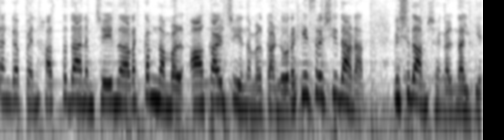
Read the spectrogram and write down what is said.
Thankappan ഹസ്തദാനം ചെയ്യുന്നതടക്കം നമ്മൾ ആ കാഴ്ചയും നമ്മൾ കണ്ടു. റഹീസ് റഷീദാണ് വിശദാംശങ്ങൾ നൽകിയത്.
